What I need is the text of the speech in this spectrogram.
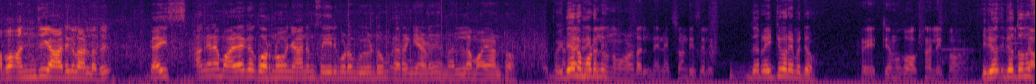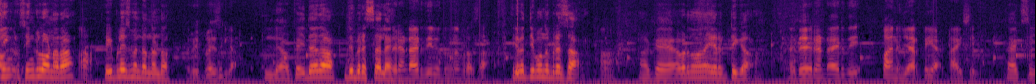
അപ്പോൾ അഞ്ച് യാർഡുകളാണുള്ളത്. ഗൈസ് അങ്ങനെ മഴയൊക്കെ കുറഞ്ഞു. ഞാനും സെയിലും കൂടെ വീണ്ടും ഇറങ്ങിയാണ്. നല്ല മഴയാണ് കേട്ടോ ഇതേതാ മോഡൽ മോഡൽ നെക്സോൺ ഡീസൽ ഇത് റേറ്റ് പറയാൻ പറ്റുമോ? റേറ്റ് നമുക്ക് ഓപ്ഷൻ അല്ലേ? ഇപ്പൊ ഇരുപത് ഇരുപത്തൊന്ന് സിംഗിൾ ഓണറാ റീപ്ലേസ്മെന്റ് എന്തുണ്ടോ? റീപ്ലേസ് ഇല്ല. ഇല്ല. ഓക്കെ ഇതേതാ? ഇത് ബ്രസ് അല്ലേ? രണ്ടായിരത്തി ഇരുപത്തി ബ്രസ ഇരുപത്തിമൂന്ന് ബ്രസ ഓക്കെ എവിടെ നിന്ന് വന്ന ഇരട്ടിക. ഇത് രണ്ടായിരത്തി പതിനഞ്ച് ഇരട്ടിക ടാക്സി ടാക്സി.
